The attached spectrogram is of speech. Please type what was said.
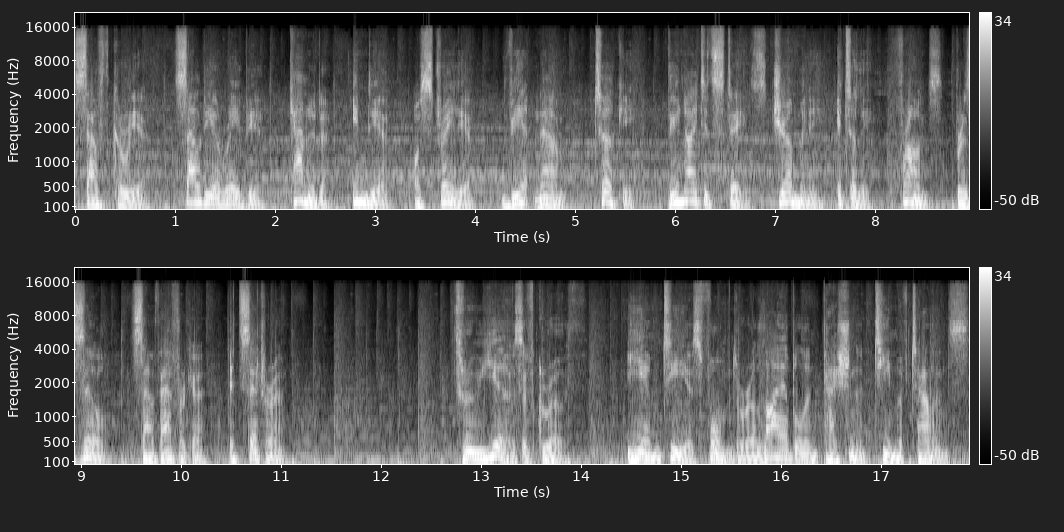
South Korea, Saudi Arabia, Canada, India, Australia, Vietnam, Turkey, the United States, Germany, Italy, France, Brazil, South Africa, etc. Through years of growth, EMT has formed a reliable and passionate team of talents.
